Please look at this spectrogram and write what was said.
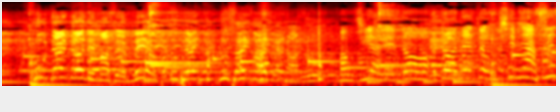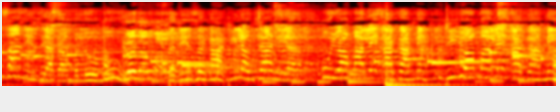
ိုင်းပြော နေမှဆိုမင်းကဘလူပြိုင်းလူဆိုင်ငားကြတာလို့မောင်ကြီးကလည်းတော့အတော်နဲ့ကျုပ်ချင်းများစဉ်းစားနေစရာတော့မလိုဘူးပြောသားပါဦးတည်င်းစကားဒီလောက်ကြားနေရတာပူရွာမှာလဲအာဂါမိဒီရွာမှာလဲအာဂါမိ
